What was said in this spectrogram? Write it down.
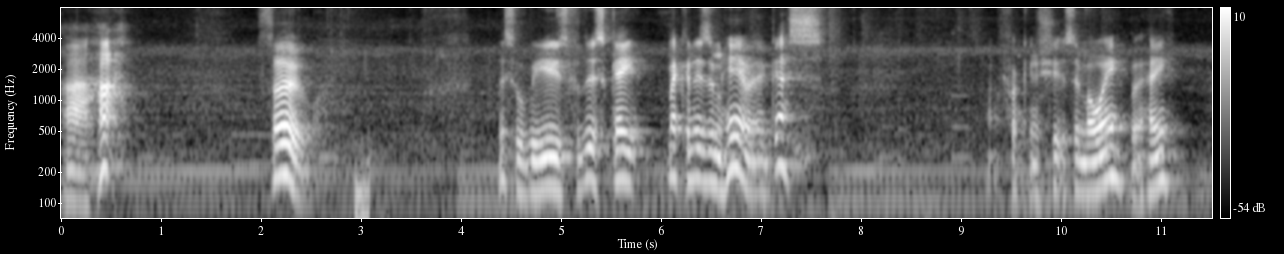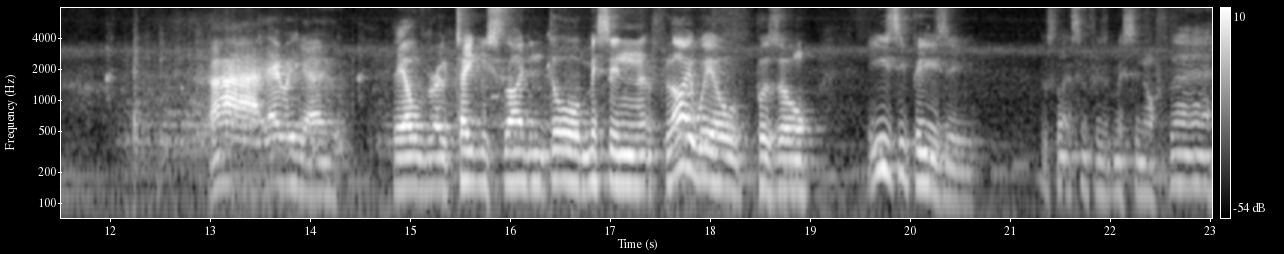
Aha! So, this will be used for this gate mechanism here, I guess. That fucking shit's in my way, but hey. Ah, there we go. The old rotating sliding door missing flywheel puzzle. Easy peasy. Looks like something's missing off there.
